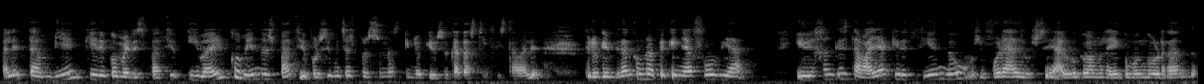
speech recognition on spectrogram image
¿vale? También quiere comer espacio y va a ir comiendo espacio, por si muchas personas, y no quiero ser catastrofista, ¿vale? Pero que empiezan con una pequeña fobia y dejan que esta vaya creciendo como si fuera, no sé, algo que vamos ahí como engordando.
